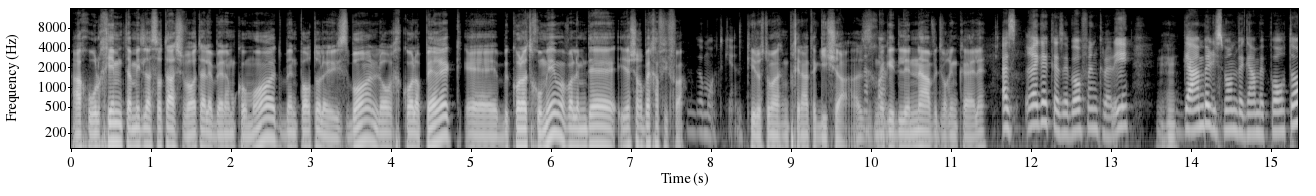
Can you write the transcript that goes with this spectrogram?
שאנחנו הולכים תמיד לעשות את ההשוואות האלה בין המקומות, בין פורטו לליסבון, לאורך כל הפרק, אה, בכל התחומים, אבל הם די, יש הרבה חפיפה. דומות, כן. כאילו, זאת אומרת, מבחינת הגישה. אז נכון. נגיד לינה ודברים כאלה. אז רגע כזה, באופן כללי, mm-hmm. גם בליסבון וגם בפורטו,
